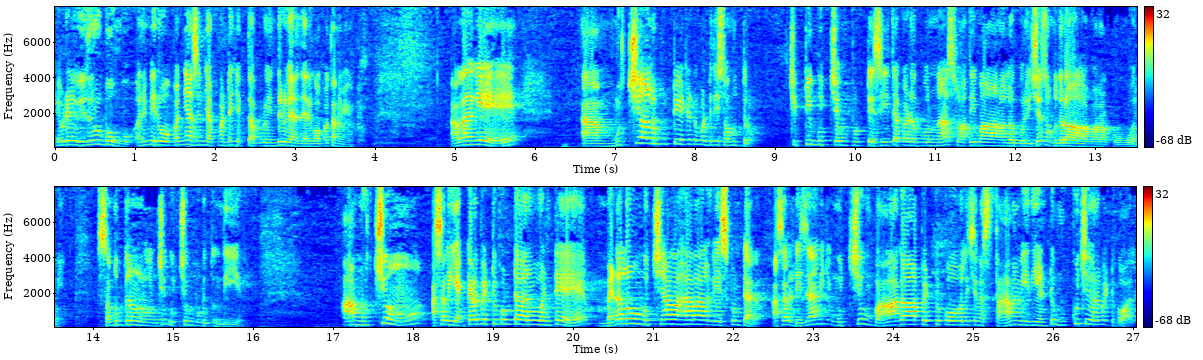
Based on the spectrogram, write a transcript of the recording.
ఎప్పుడైనా వెదురు బొంగు అని మీరు ఉపన్యాసం చెప్పమంటే చెప్తా. అప్పుడు ఇందురు కానీ దాని గొప్పతనం ఏమిటో. అలాగే ఆ ముత్యాలు పుట్టేటటువంటిది సముద్రం. చిట్టి ముత్యం పుట్టే సీత కడుపున్న స్వాతిమానలు గురిచే సముద్రాల వరకు అని. సముద్రంలోంచి ముత్యం పుడుతుంది. అని ఆ ముత్యం అసలు ఎక్కడ పెట్టుకుంటారు అంటే మెడలో ముత్యాలహారాలు వేసుకుంటారు. అసలు నిజానికి ముత్యం బాగా పెట్టుకోవలసిన స్థానం ఏది అంటే ముక్కు చివర పెట్టుకోవాలి.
